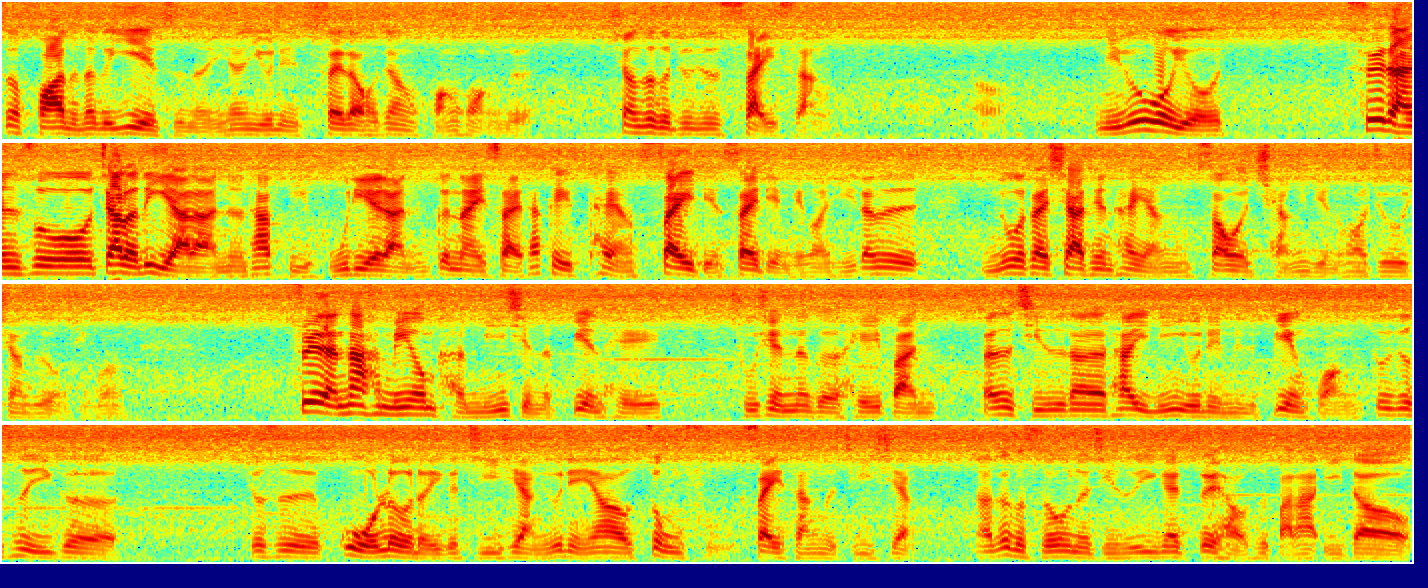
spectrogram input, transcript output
这花的那个叶子呢，你看有点晒到好像黄黄的，像这个就是晒伤啊。你如果有，虽然说加勒利亚兰呢，它比蝴蝶兰更耐晒，它可以太阳晒一点晒一点没关系。但是你如果在夏天太阳稍微强一点的话，就会像这种情况。虽然它还没有很明显的变黑，出现那个黑斑，但是其实它它已经有点点变黄，这就是一个就是过热的一个迹象，有点要中暑晒伤的迹象。那这个时候呢，其实应该最好是把它移到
